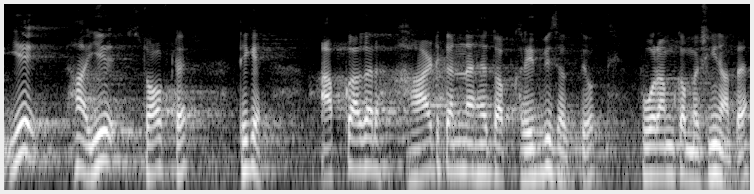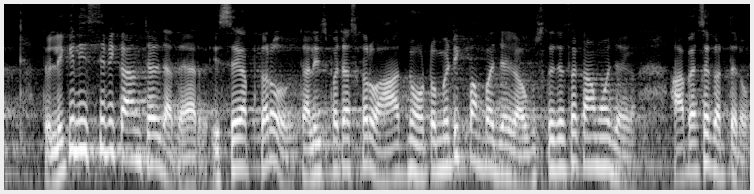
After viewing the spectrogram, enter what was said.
ये हाँ ये सॉफ्ट है, ठीक है? आपको अगर हार्ड करना है तो आप खरीद भी सकते हो। फोर आर्म का मशीन आता है। तो लेकिन इससे भी काम चल जाता है यार। इससे आप करो, चालीस पचास करो, हाथ में ऑटोमेटिक पंप आ जाएगा, उसके जैसा काम हो जाएगा। आप ऐसा करते रहो।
